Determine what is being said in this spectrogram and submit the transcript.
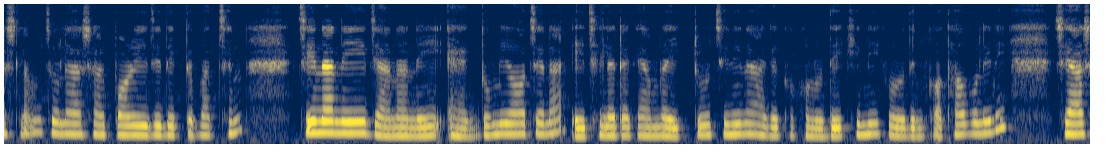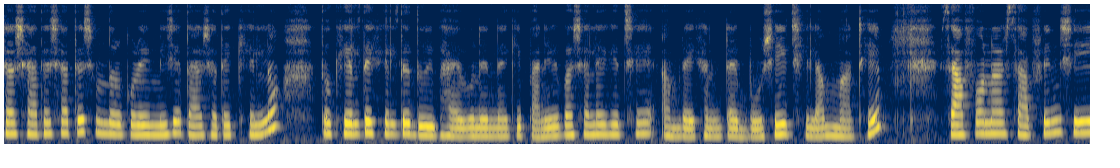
আসলাম। চলে আসার পরে এই যে দেখতে পাচ্ছেন চেনা নেই, জানা নেই, একদমই অচেনা। এই ছেলেটাকে আমরা একটুও চিনি না, আগে কখনো দেখিনি, কোনোদিন কথাও বলিনি। সে আসার সাথে সাথে সুন্দর করে মিশে তার সাথে খেললো। তো খেলতে খেলতে দুই ভাই বোনের নাকি পানি বাসা লেগেছে। আমরা এখানটায় বসেই ছিলাম মাঠে। সাফন আর সাফরিন সেই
